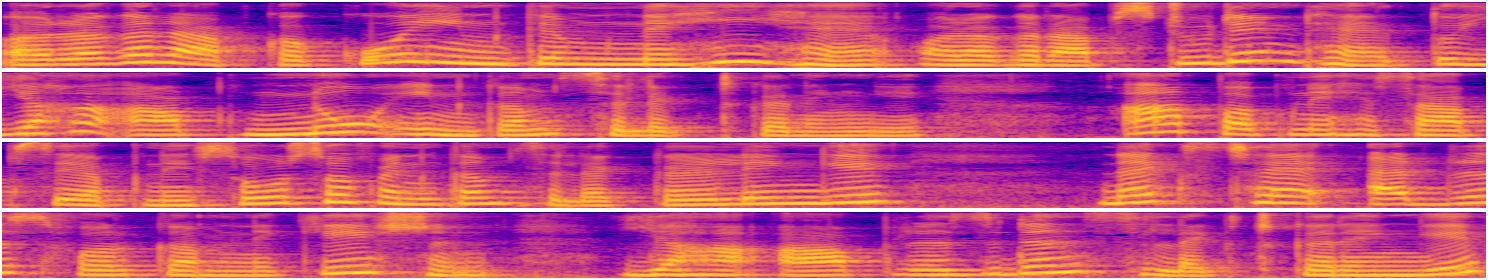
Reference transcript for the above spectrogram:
और अगर आपका कोई इनकम नहीं है और अगर आप स्टूडेंट हैं तो यहाँ आप नो इनकम सिलेक्ट करेंगे। आप अपने हिसाब से अपने सोर्स ऑफ़ इनकम सिलेक्ट कर लेंगे। नेक्स्ट है एड्रेस फॉर कम्युनिकेशन यहाँ आप रेजिडेंस सेलेक्ट करेंगे।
